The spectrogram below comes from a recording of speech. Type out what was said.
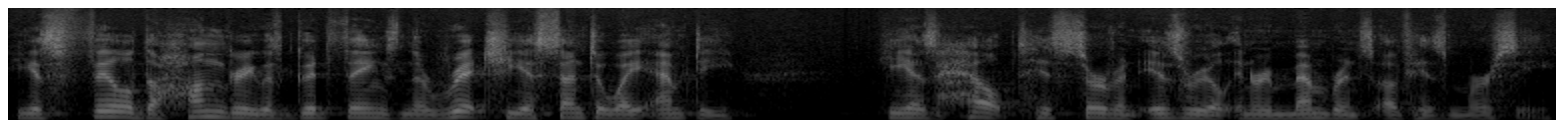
He has filled the hungry with good things, and the rich he has sent away empty. He has helped his servant Israel in remembrance of his mercy,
